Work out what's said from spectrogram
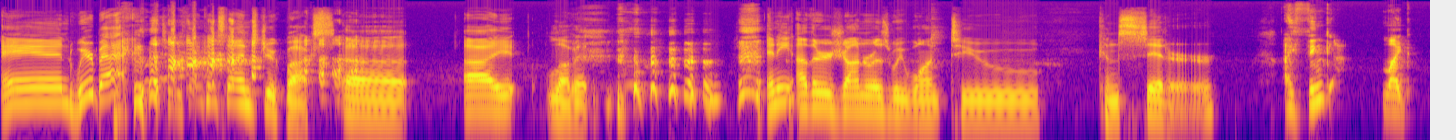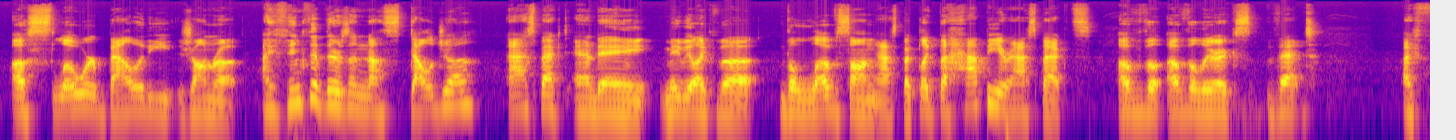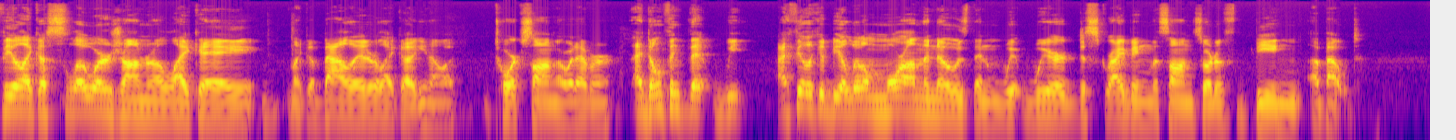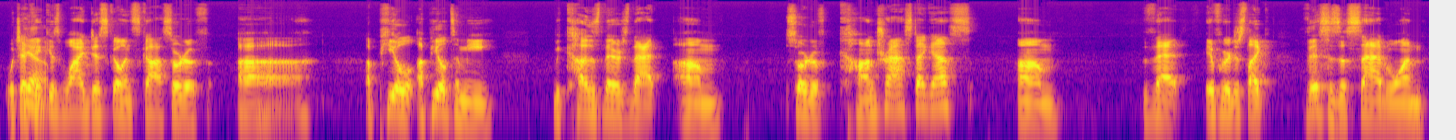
And we're back to Frankenstein's Jukebox. Uh, I love it. Any other genres we want to consider? I think like a slower ballady genre. I think that there's a nostalgia aspect and a maybe like the the love song aspect, like the happier aspects of the of the lyrics that I feel like a slower genre like a like a ballad or like a you know a torch song or whatever. I don't think that we I feel like it'd be a little more on the nose than we- we're describing the song sort of being about, which I Yeah. think is why disco and ska sort of uh, appeal appeal to me because there's that um, sort of contrast, I guess. Um, that if we were just like this is a sad one,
